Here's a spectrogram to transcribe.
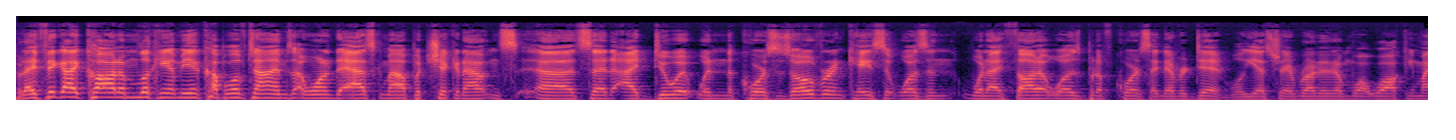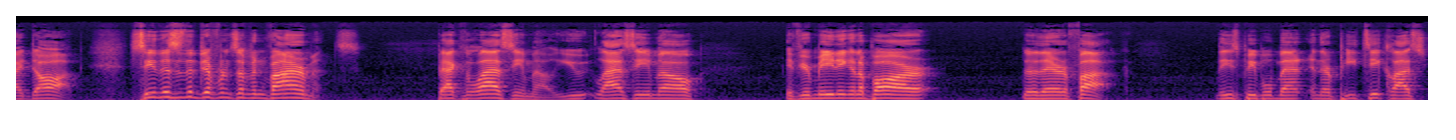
But I think I caught him looking at me a couple of times. I wanted to ask him out, but chicken out and uh, said I'd do it when the course is over in case it wasn't what I thought it was. But of course, I never did. Well, yesterday I run into him while walking my dog. See, this is the difference of environments. Back to the last email. You last email. If you're meeting in a bar, they're there to fuck. These people met in their PT class.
